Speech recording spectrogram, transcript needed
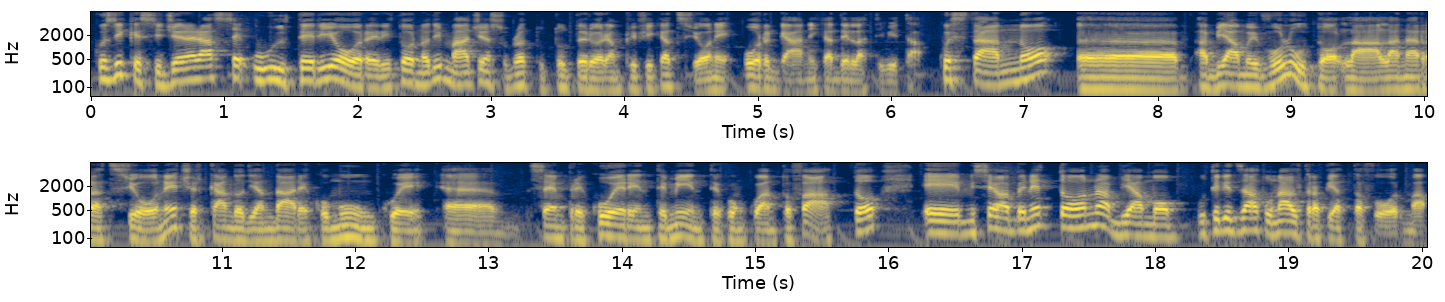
così che si generasse ulteriore ritorno d'immagine e soprattutto ulteriore amplificazione organica dell'attività. Quest'anno eh, abbiamo evoluto la, la, narrazione cercando di andare comunque eh, sempre coerentemente con quanto fatto e insieme a Benetton abbiamo utilizzato un'altra piattaforma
